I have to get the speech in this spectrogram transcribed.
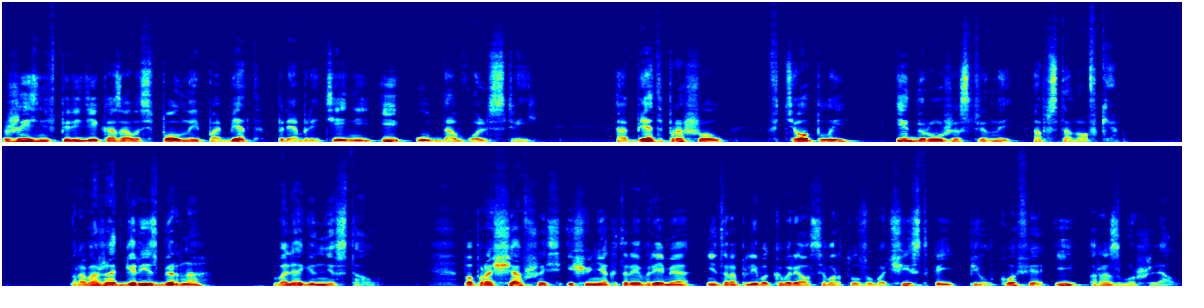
жизнь впереди казалась полной побед, приобретений и удовольствий. Обед прошел в теплой и дружественной обстановке. Провожать Грисберна Валягин не стал. Попрощавшись, еще некоторое время неторопливо ковырялся во рту зубочисткой, пил кофе и размышлял.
